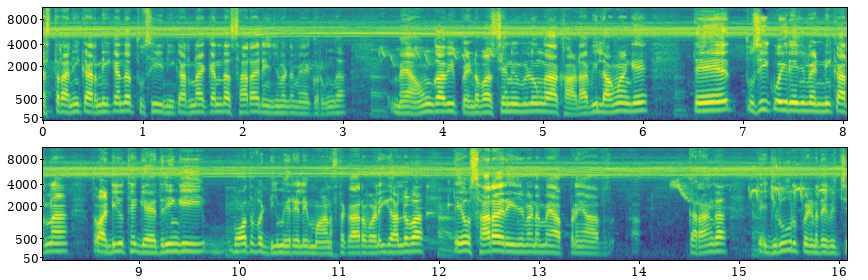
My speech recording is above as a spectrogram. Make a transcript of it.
ਇਸ ਤਰ੍ਹਾਂ ਨਹੀਂ ਕਰਨੀ ਕਹਿੰਦਾ ਤੁਸੀਂ ਨਹੀਂ ਕਰਨਾ ਕਹਿੰਦਾ ਸਾਰਾ ਅਰੇਂਜਮੈਂਟ ਮੈਂ ਕਰੂੰਗਾ। ਮੈਂ ਆਉਂਗਾ ਵੀ ਪਿੰਡ ਵਾਸੀਆਂ ਨੂੰ ਮਿਲੂੰਗਾ ਅਖਾੜਾ ਵੀ ਲਾਵਾਂਗੇ। ਤੇ ਤੁਸੀਂ ਕੋਈ ਅਰੇਂਜਮੈਂਟ ਨਹੀਂ ਕਰਨਾ ਤੁਹਾਡੀ ਉੱਥੇ ਗੈਦਰਿੰਗ ਹੀ ਬਹੁਤ ਵੱਡੀ ਮੇਰੇ ਲਈ ਮਾਣ ਸਤਿਕਾਰ ਵਾਲੀ ਗੱਲ ਵਾ। ਤੇ ਉਹ ਸਾਰਾ ਅਰੇਂਜਮੈਂਟ ਮੈਂ ਆਪਣੇ ਆਪ ਕਰਾਂਗਾ ਤੇ ਜਰੂਰ ਪਿੰਡ ਦੇ ਵਿੱਚ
